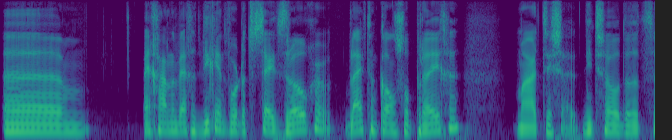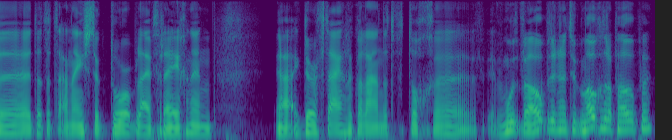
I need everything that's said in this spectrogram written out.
Ehm, en gaandeweg het weekend wordt het steeds droger. Blijft een kans op regen. Maar het is eh, niet zo dat het, eh, dat het aan één stuk door blijft regenen. En ja, ik durf het eigenlijk wel aan dat we toch... eh, we, moeten, we, hopen er natuurlijk, we mogen erop hopen.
